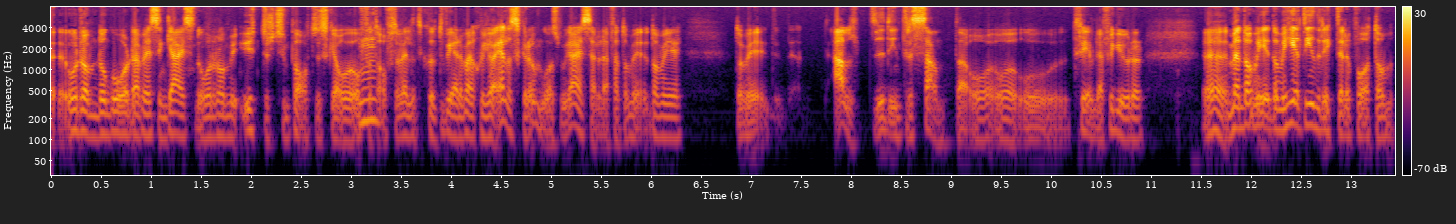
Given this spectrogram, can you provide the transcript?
och de, de går där med sin Gaisnål och de är ytterst sympatiska och ofta, ofta väldigt kultiverade människor. Jag älskar att umgås med Gaisare därför att de är, de är, de är alltid intressanta och, och, och trevliga figurer. Eh, men de är, de är helt inriktade på att de,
